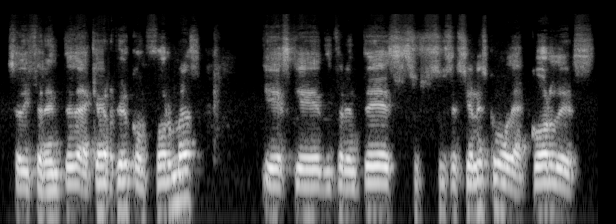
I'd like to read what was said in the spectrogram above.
O sea, diferentes, ¿a qué me refiero con formas? Y es que diferentes sucesiones como de acordes,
